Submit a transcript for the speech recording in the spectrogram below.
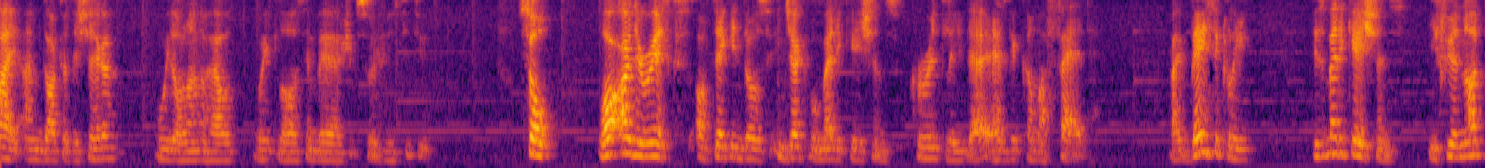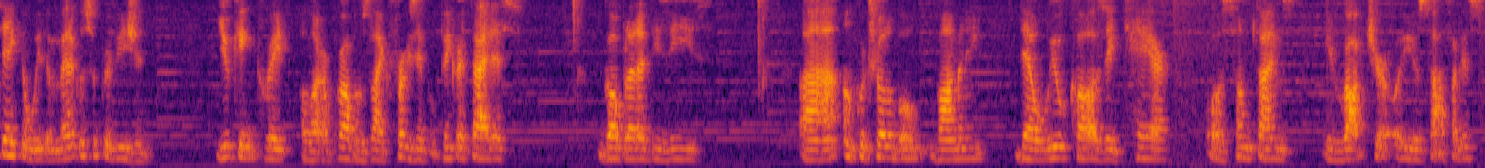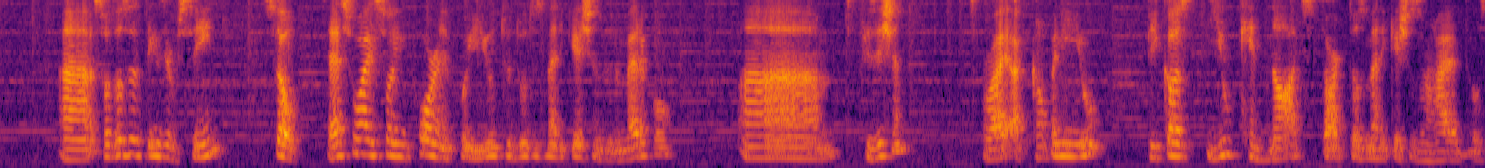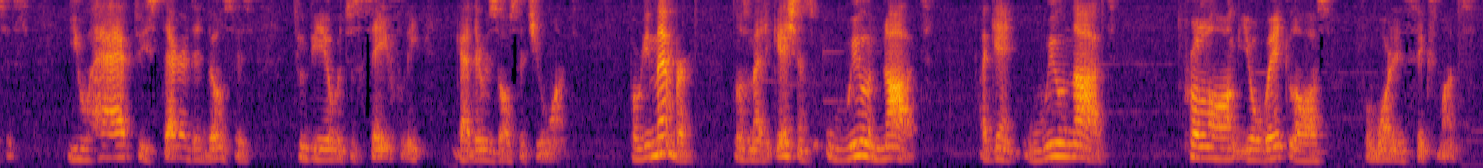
Hi, I'm Dr. Teixeira with Orlando Health Weight Loss and Bariatric Surgery Institute. So, what are the risks of taking those injectable medications currently that has become a fad? Right? Basically, these medications, if you're not taken with a medical supervision, you can create a lot of problems like, for example, pancreatitis, gallbladder disease, uh, uncontrollable vomiting that will cause a tear or sometimes a rupture of your esophagus. Uh, so those are the things you've seen. So that's why it's so important for you to do this medication with a medical um, physician, right, accompanying you, because you cannot start those medications on higher doses. You have to stagger the doses to be able to safely get the results that you want. But remember, those medications will not, again, will not prolong your weight loss for more than six months.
